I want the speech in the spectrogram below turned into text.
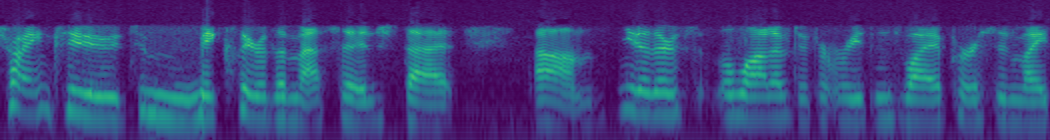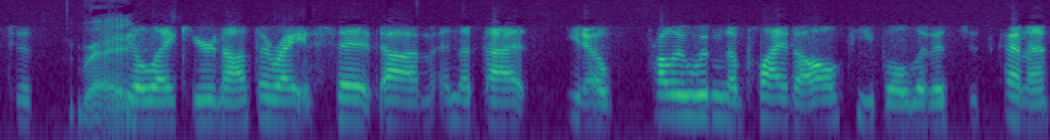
trying to to make clear the message that um, you know there's a lot of different reasons why a person might just Right. feel like you're not the right fit, um, and that that you know probably wouldn't apply to all people. That it's just kind of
